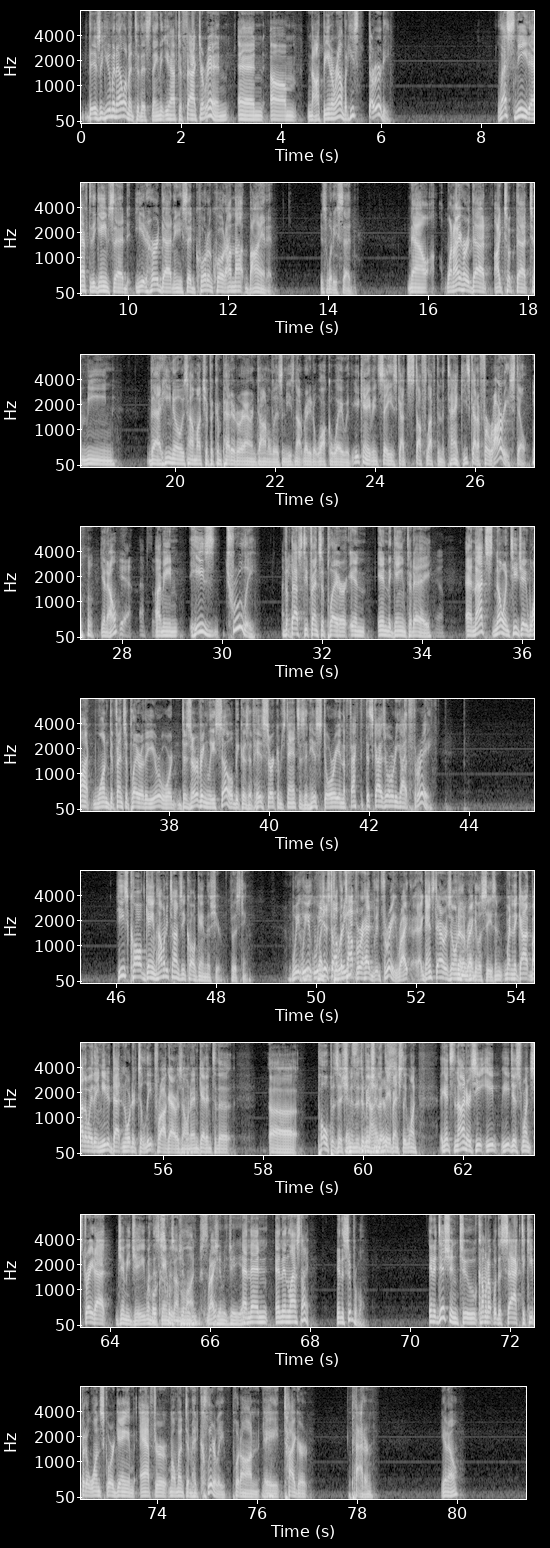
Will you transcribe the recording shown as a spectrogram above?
there's a human element to this thing that you have to factor in and um, not being around. But he's 30. Les Snead, after the game, said he had heard that and he said, quote unquote, I'm not buying it, is what he said. Now, when I heard that, I took that to mean that he knows how much of a competitor Aaron Donald is and he's not ready to walk away with. You can't even say he's got stuff left in the tank. He's got a Ferrari still, you know? Yeah, absolutely. I mean, he's truly the best defensive player in in the game today. And that's knowing TJ Watt won Defensive Player of the Year award, deservingly so, because of his circumstances and his story and the fact that this guy's already got three. He's called game. How many times he called game this year for this team? We we, we Like just off the top of our head three right against Arizona in the regular season when they got. By the way, they needed that in order to leapfrog Arizona and get into the uh, pole position Against in the the division that they eventually won. Against the Niners, he he he just went straight at Jimmy G when this game was on Corkscrew the line, right? Jimmy G, yeah. And then and then last night in the Super Bowl. In addition to coming up with a sack to keep it a one score game after momentum had clearly put on a Tiger pattern. You know?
